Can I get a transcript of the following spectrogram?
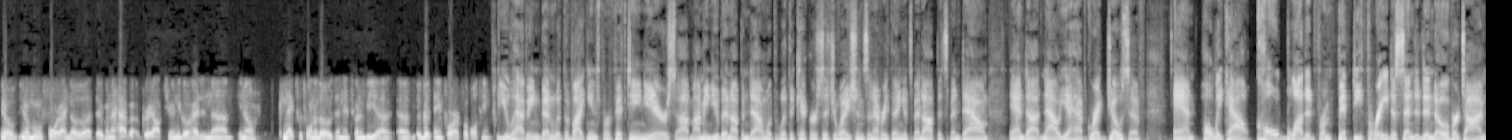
you know, you know, moving forward, I know that they're going to have a great opportunity to go ahead and, uh, you know, connect with one of those, and it's going to be a, a, good thing for our football team. You having been with the Vikings for 15 years, um, I mean, you've been up and down with with the kicker situations and everything. It's been up, it's been down, and uh, now you have Greg Joseph. And holy cow, cold blooded from 53 to send it into overtime.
